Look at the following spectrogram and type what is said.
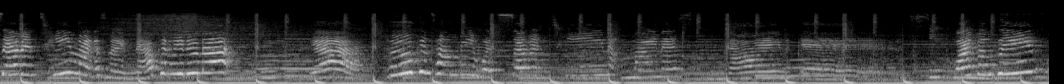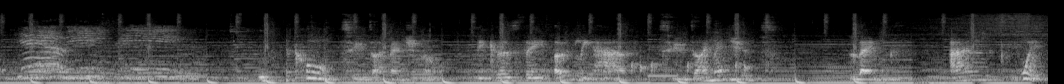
17 minus 9. Now can we do that? Yeah. Who can tell me what 17 minus 9 is? Wipe them clean? Called two-dimensional because they only have two dimensions, length and width.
